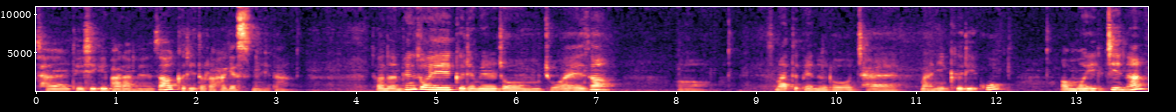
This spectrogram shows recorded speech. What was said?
잘 되시길 바라면서 그리도록 하겠습니다. 저는 평소에 그림을 좀 좋아해서 어, 스마트펜으로 잘 많이 그리고 업무 일지나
